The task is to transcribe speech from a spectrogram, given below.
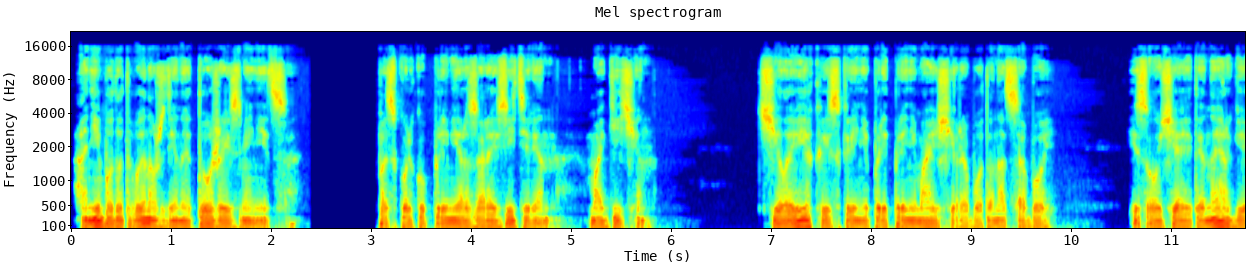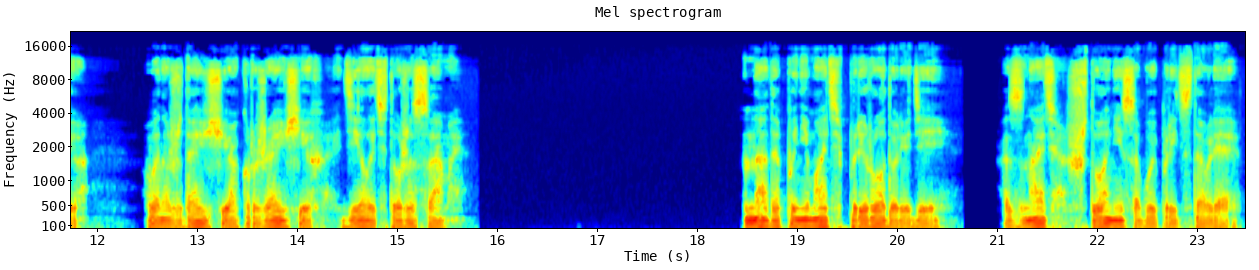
они будут вынуждены тоже измениться, поскольку пример заразителен, магичен. Человек, искренне предпринимающий работу над собой, излучает энергию, вынуждающую окружающих делать то же самое. Надо понимать природу людей, знать, что они собой представляют,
